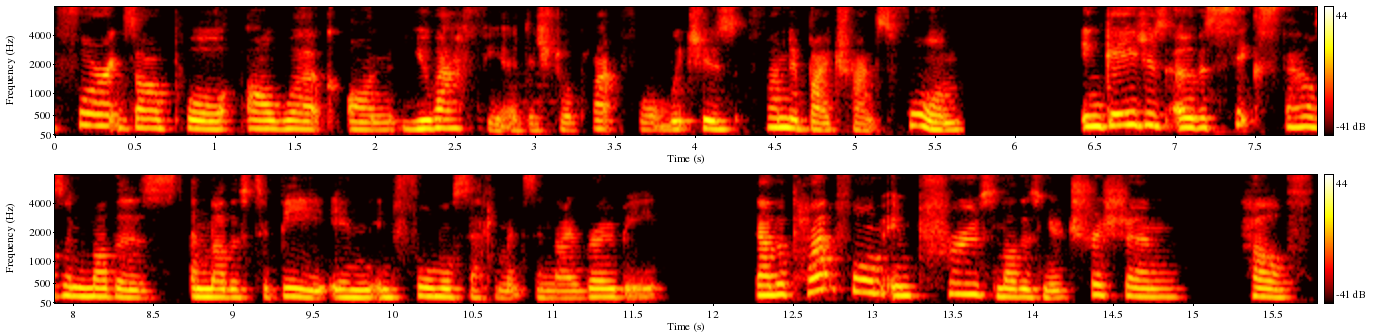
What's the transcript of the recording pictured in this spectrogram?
for example, our work on UAfya, a digital platform, which is funded by Transform, engages over 6,000 mothers and mothers to be in informal settlements in Nairobi. Now, the platform improves mothers' nutrition, health,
